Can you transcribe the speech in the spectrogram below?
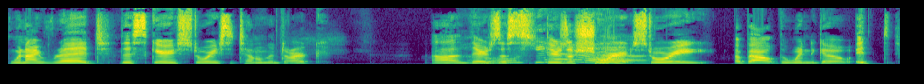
when I read the scary stories to tell in the dark. Uh, there's a Oh, s- there's a short story about the Wendigo. It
